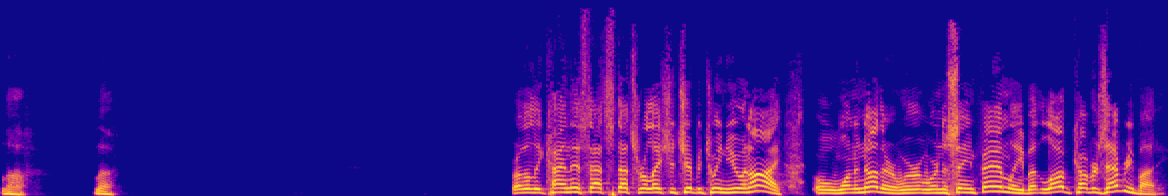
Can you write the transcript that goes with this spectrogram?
love. Love. Brotherly kindness, that's, that's relationship between you and I, or one another. We're, we're in the same family, but love covers everybody.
